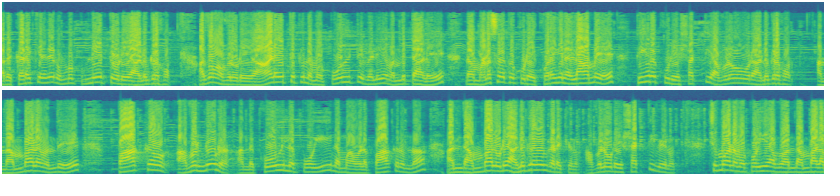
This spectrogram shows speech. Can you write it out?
அது கிடைக்கிறதே ரொம்ப புண்ணியத்துடைய அனுகிரகம். அதுவும் அவளுடைய ஆலயத்துக்கு நம்ம போயிட்டு வெளியே வந்துட்டாலே நம்ம மனசில் இருக்கக்கூடிய குறைகள் எல்லாமே தீரக்கூடிய சக்தி அவ்வளோ ஒரு அனுகிரகம். அந்த அம்பாளை வந்து பார்க்க அவனும் அந்த கோவிலில் போய் நம்ம அவளை பார்க்கணும்னா அந்த அம்பாளுடைய அனுகிரகம் கிடைக்கணும். அவளுடைய சக்தி வேணும். சும்மா நம்ம போய் அவள் அந்த அம்பாளை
